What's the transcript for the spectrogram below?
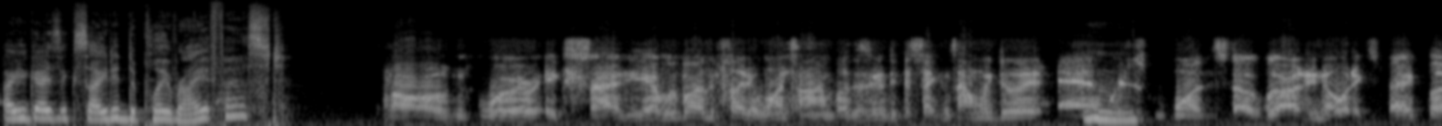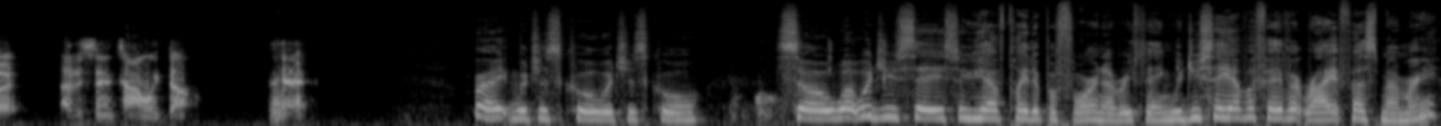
are you guys excited to play Riot Fest? Um, we're excited. Yeah, we've already played it one time, but this is gonna be the second time we do it, and we're just one stoked. We already know what to expect, but at the same time, we don't. Right, which is cool, which is cool. So, what would you say? So, you have played it before and everything. Would you say you have a favorite Riot Fest memory?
